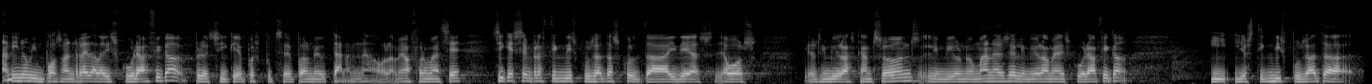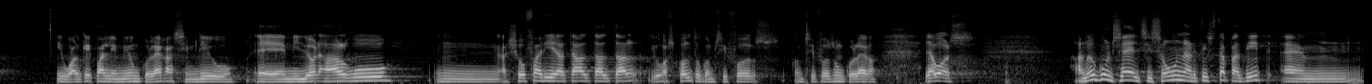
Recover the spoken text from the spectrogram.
a mi no m'imposen res de la discogràfica, però sí que doncs, potser pel meu tarannà o la meva forma de ser, sí que sempre estic disposat a escoltar idees. Llavors, jo els envio les cançons, li envio el meu mànager, li envio la meva discogràfica, i jo estic disposat a, igual que quan li envio un col·lega, si em diu eh, millora alguna cosa, mm, això ho faria tal, tal, tal, jo ho escolto com si fos, com si fos un col·lega. Llavors, el meu consell, si sou un artista petit, eh,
